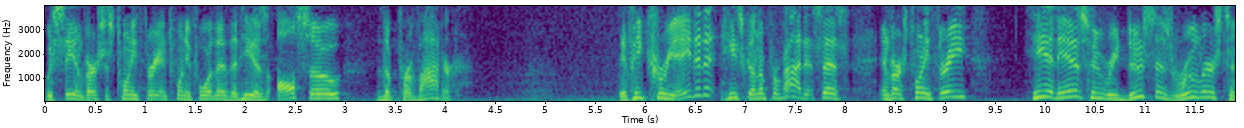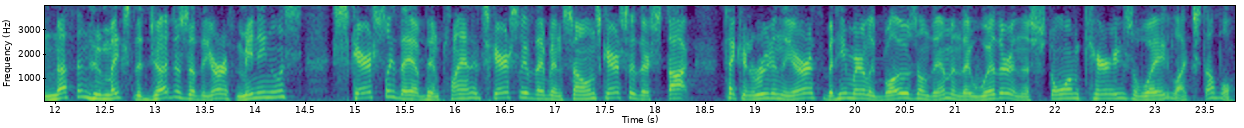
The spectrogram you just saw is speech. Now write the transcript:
we see in verses 23 and 24 there that He is also the provider. If he created it, he's going to provide. It says in verse 23 He it is who reduces rulers to nothing, who makes the judges of the earth meaningless. Scarcely they have been planted, scarcely have they been sown, scarcely their stock taken root in the earth, but he merely blows on them and they wither, and the storm carries away like stubble.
